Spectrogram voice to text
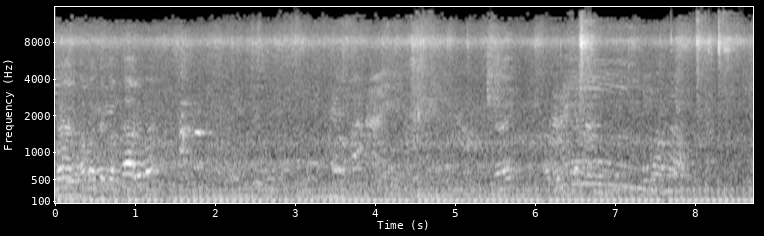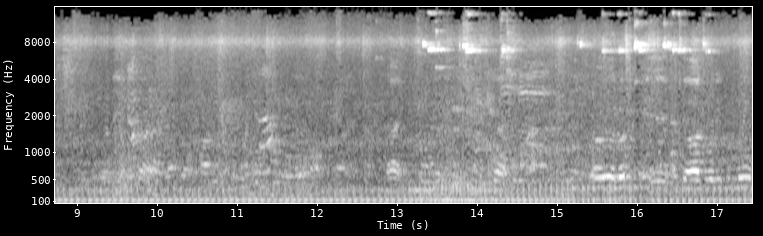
แม่เอามาเป็นกับข้าวได้ไหมไหนเอาไปได้เออรถนี่ เองจอตัวนี้คุณลุง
